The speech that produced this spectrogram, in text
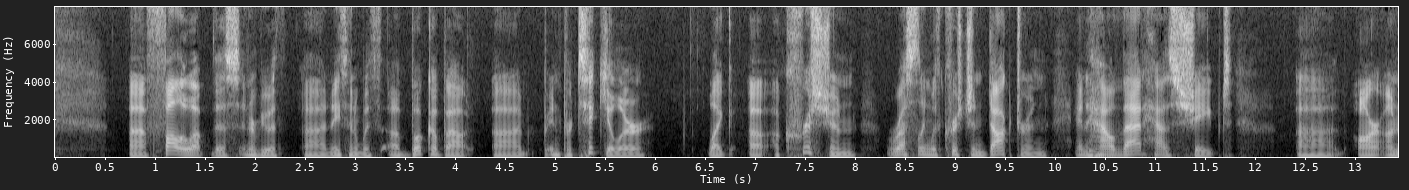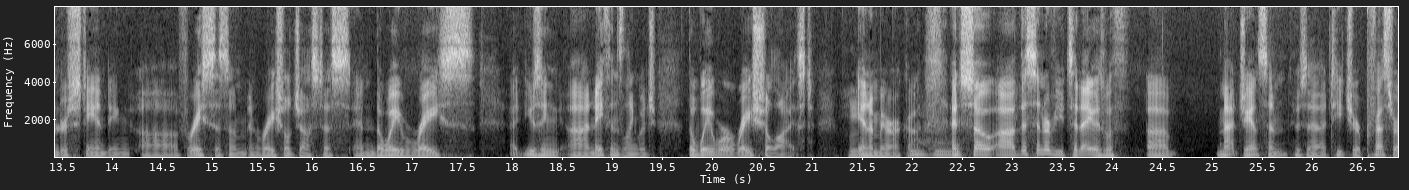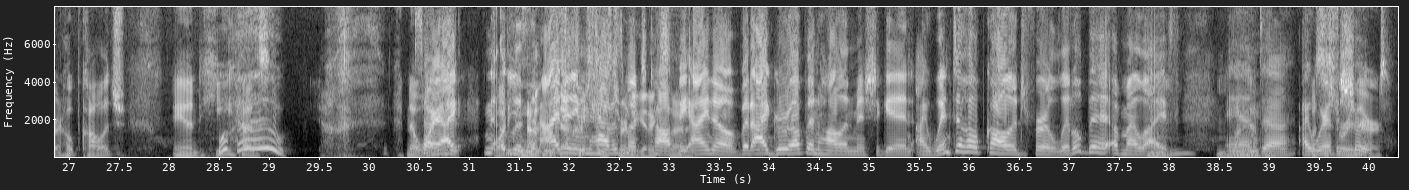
uh, follow up this interview with uh, Nathan with a book about, uh, in particular, like a, a Christian wrestling with Christian doctrine and how that has shaped uh, our understanding of racism and racial justice and the way race, uh, using uh, Nathan's language, the way we're racialized in America. And so uh, this interview today is with uh, Matt Jantzen, who's a teacher, professor at Hope College, and he has. No, Sorry, why you- I no, why do listen. I didn't even Christy's have as much coffee. excited. I know, but I grew up in Holland, Michigan. I went to Hope College for a little bit of my life, and uh, I What's wear the the, story there? shirt.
